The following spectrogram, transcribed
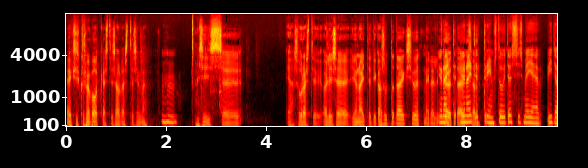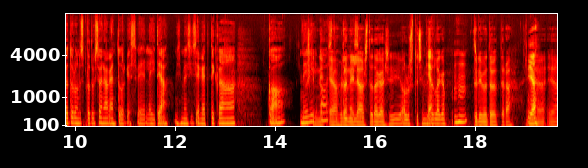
ehk siis, kus me podcast'i salvestasime mm, -hmm. siis eh, jah, suuresti oli see Unitedi kasutada, eks ju, et meil olid United, töötajad United seal. Dream Studios, siis meie videoturundusproduktsiooni agentuur, kes veel ei tea, mis me siis Egertiga ka neli ne aastat. jah, üle nelja aasta tagasi alustasime ja. sellega mm, -hmm. tulime töölt ära ja, ja, ja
